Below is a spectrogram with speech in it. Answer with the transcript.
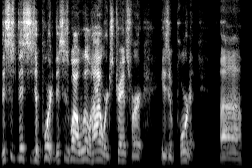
This is this is important. This is why Will Howard's transfer is important. Uh,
